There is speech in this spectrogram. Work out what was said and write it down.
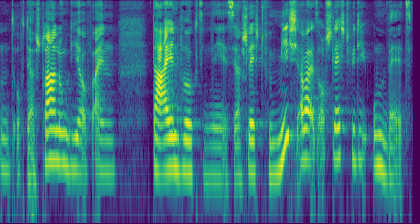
und auch der Strahlung, die auf einen da einwirkt. Nee, ist ja schlecht für mich, aber ist auch schlecht für die Umwelt.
